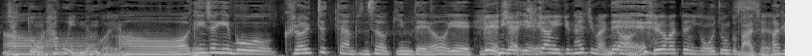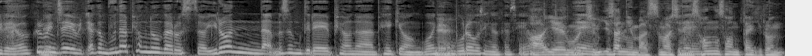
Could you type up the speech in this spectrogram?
작동을 어. 하고 있는 거예요. 어. 굉장히 뭐 그럴 듯한 분석인데요. 예. 네, 제 예. 주장이긴 하지만요. 네. 제가 봤을 때는 이게 어느 정도 맞아요. 아 그래요? 그러면 네. 이제 약간 문화평론가로서 이런 남성들의 변화 배경 원인 네. 뭐라고 생각하세요? 아 예, 뭐 지금 이사님 말씀하시는 성선택 이론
